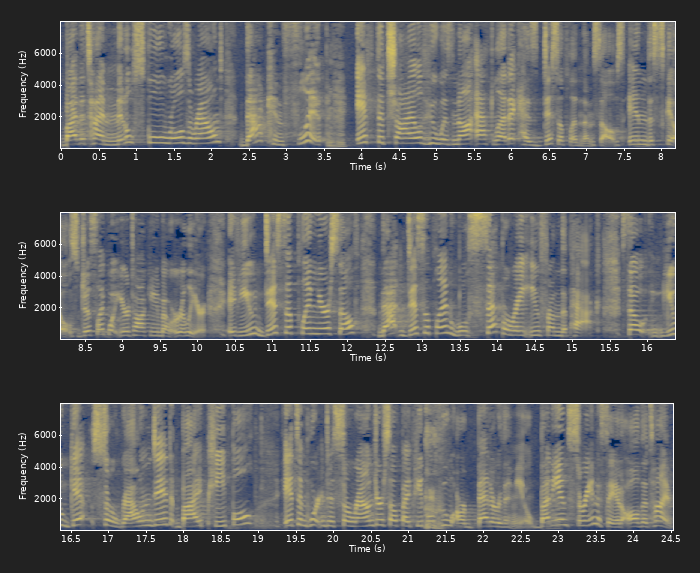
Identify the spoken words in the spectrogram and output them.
by the time middle school rolls around, that can flip mm-hmm. if the child who was not athletic has disciplined themselves in the skills, just like what you're talking about earlier. If you discipline yourself, that discipline will separate you from the pack. So you get surrounded by people. It's important to surround yourself by people who are better than you. Buddy and Serena say it all the time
